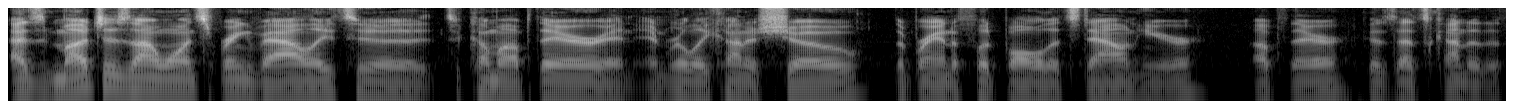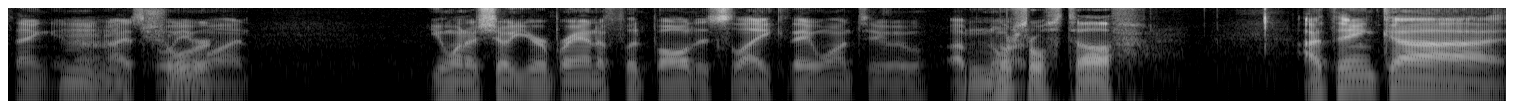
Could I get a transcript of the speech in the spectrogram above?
as much as I want Spring Valley to to come up there and, and really kind of show the brand of football that's down here up there because that's kind of the thing you know, in Mhm, high school sure. you want you want to show your brand of football just like they want to up north. Northville's tough. I think uh,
